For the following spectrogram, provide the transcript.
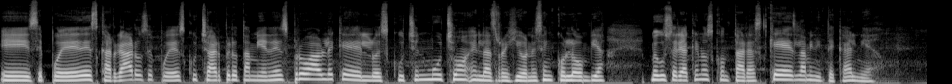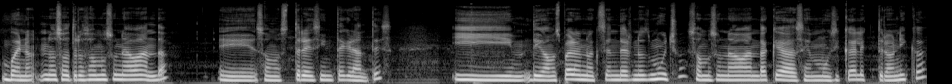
Eh, se puede descargar o se puede escuchar, pero también es probable que lo escuchen mucho en las regiones en Colombia. Me gustaría que nos contaras qué es la Miniteca del Miedo. Bueno, nosotros somos una banda, eh, somos tres integrantes y digamos para no extendernos mucho, somos una banda que hace música electrónica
